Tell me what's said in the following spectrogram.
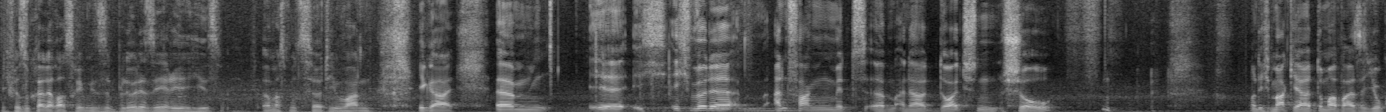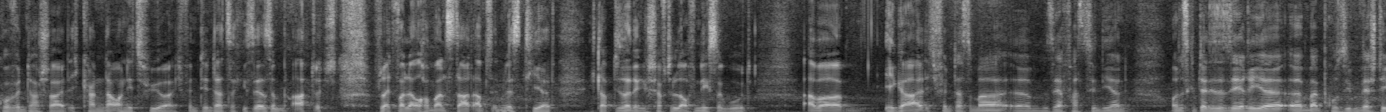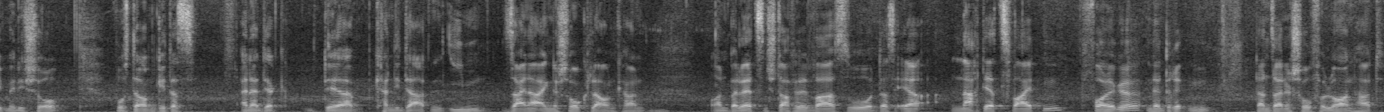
Ich versuche gerade herauszukriegen, wie diese blöde Serie hieß. Irgendwas mit 31. Egal. Ähm, äh, ich, ich würde anfangen mit ähm, einer deutschen Show. Und ich mag ja dummerweise Joko Winterscheid. Ich kann da auch nichts für. Ich finde den tatsächlich sehr sympathisch. Vielleicht, weil er auch immer in Startups investiert. Ich glaube, seine Geschäfte laufen nicht so gut. Aber egal, ich finde das immer ähm, sehr faszinierend. Und es gibt ja diese Serie äh, bei ProSieben, Wer steht mir die Show, wo es darum geht, dass einer der, der Kandidaten ihm seine eigene Show klauen kann. Und bei der letzten Staffel war es so, dass er nach der zweiten Folge, in der dritten, dann seine Show verloren hat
